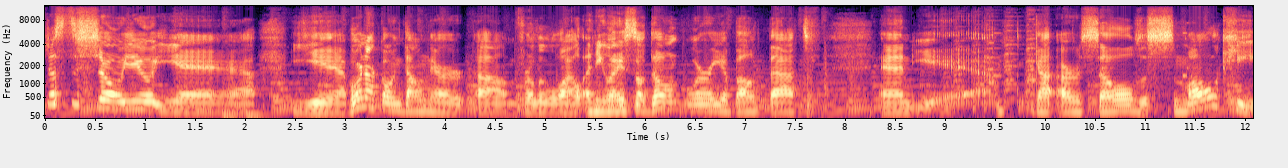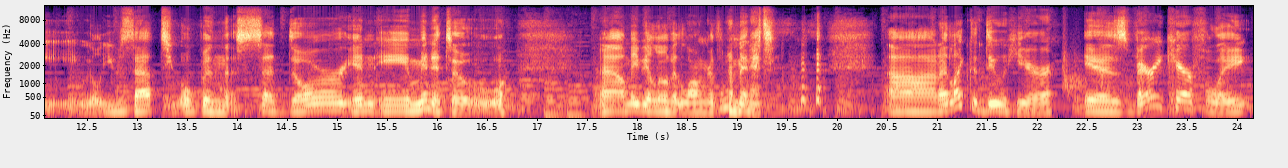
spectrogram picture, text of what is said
just to show you, yeah, yeah. But we're not going down there um, for a little while anyway, so don't worry about that. And yeah, got ourselves a small key. We'll use that to open said door in a minute Uh, maybe a little bit longer than a minute. uh, what I'd like to do here is very carefully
